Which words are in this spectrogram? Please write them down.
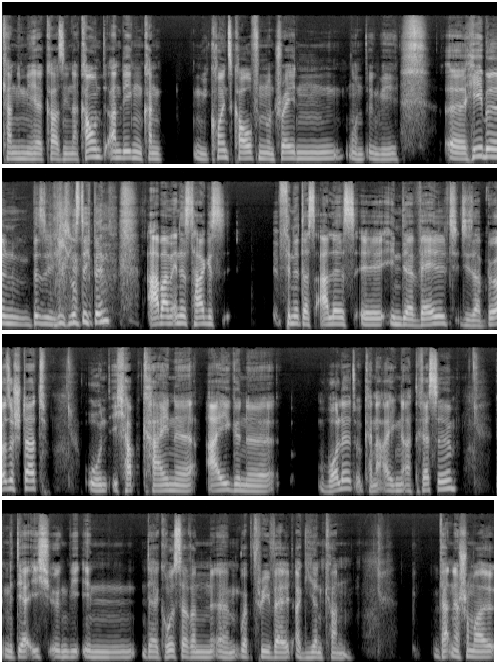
kann mir hier quasi einen Account anlegen, kann irgendwie Coins kaufen und traden und irgendwie äh, hebeln, bis ich lustig bin. Aber am Ende des Tages findet das alles äh, in der Welt dieser Börse statt und ich habe keine eigene Wallet und keine eigene Adresse, mit der ich irgendwie in der größeren ähm, Web3-Welt agieren kann wir hatten ja schon mal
